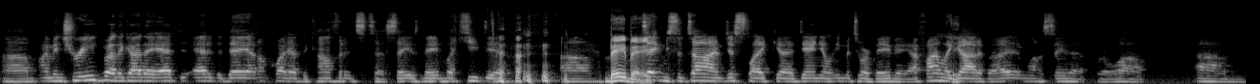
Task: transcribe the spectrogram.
Um, I'm intrigued by the guy they add, added today. I don't quite have the confidence to say his name like you did. Um, Bebe. Take me some time, just like uh, Daniel Imator Bebe. I finally got it, but I didn't want to say that for a while. Um,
